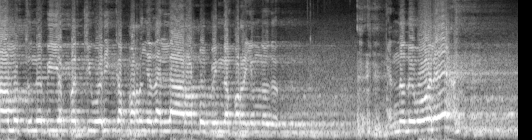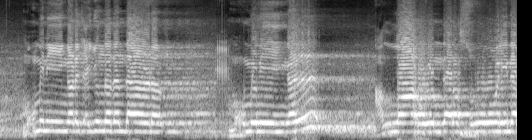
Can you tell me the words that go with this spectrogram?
ആ മുത്തു നബിയെ പറ്റി ഒരിക്കൽ പറഞ്ഞതല്ല റബ്ബ് പിന്നെ പറയുന്നത്. എന്നതുപോലെ മോമിനീങ്ങൾ ചെയ്യുന്നത് എന്താണ് മോമിനീങ്ങൾ അള്ളാഹുവിന്റെ റസൂലിനെ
